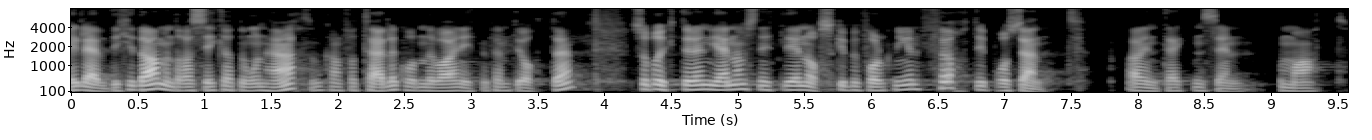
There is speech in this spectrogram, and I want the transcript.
Jeg levde ikke da, men det er sikkert noen her som kan fortelle hvordan det var i 1958. Så brukte den gjennomsnittlige norske befolkningen 40 av inntekten sin på mat.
